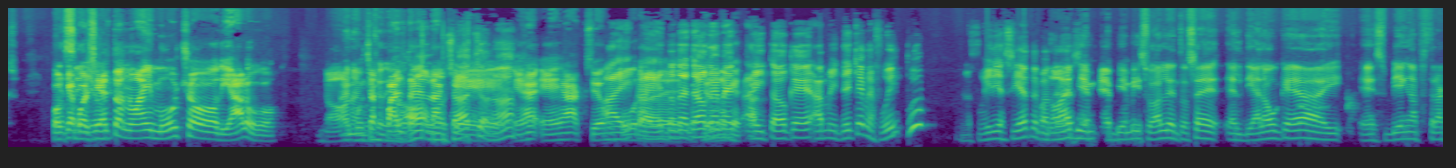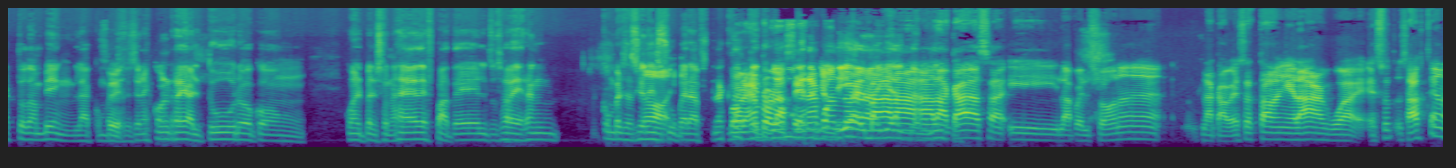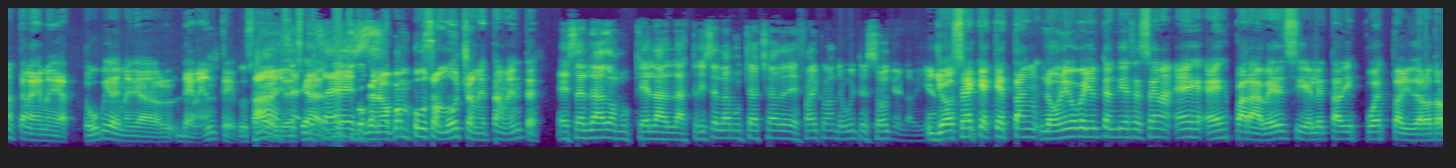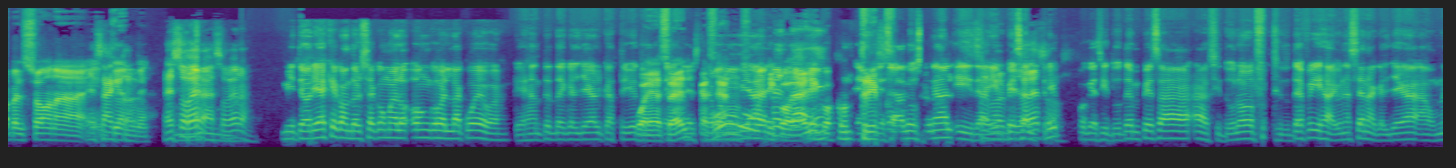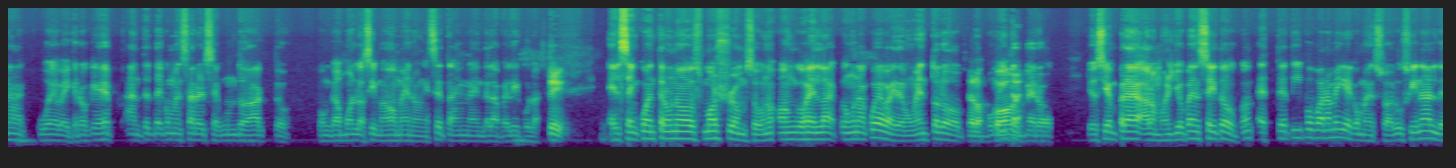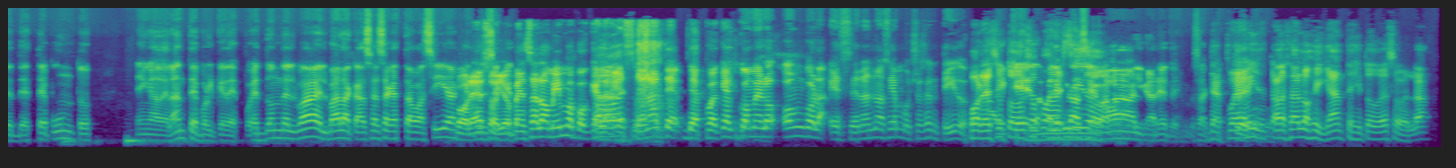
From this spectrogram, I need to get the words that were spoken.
Porque, por yo. cierto, no hay mucho diálogo. No, hay no hay muchas mucho partes diálogo. en las No, que ¿no? es, es acción Ahí, pura. ahí de donde tengo que, me- está. ahí tengo que admitir que me fui. ¡pup! Me fui 17 para No, es bien, es bien visual, entonces el diálogo que hay es bien abstracto también. Las conversaciones con Rey Arturo, con, con el personaje de Dev Patel, tú sabes, eran conversaciones No, súper abstractas. Por que ejemplo, la que te cuando él va a la, a casa y la persona, la cabeza estaba en el agua, eso, ¿sabes? Tiene hasta media, media estúpida y media demente, tú sabes. Ah, Yo esa- decía, esa es- porque no compuso mucho, honestamente. Ese es el lado que la, la actriz es la muchacha de Falcon and the Winter Soldier, la villana. yo sé que es que están, lo único que yo entendí de esa escena es, es para ver si él está dispuesto a ayudar a otra persona, Exacto. ¿entiendes? Eso era, Mm. eso era. Mi teoría es que cuando él se come los hongos en la cueva, que es antes de que él llegue al castillo, Puede ser, él que se sea un psicodélico. Un trip. empieza a alucinar y de Se ahí empieza el trip, eso. porque si tú te empiezas a, si tú lo, si tú te fijas, hay una escena que él llega a una cueva y creo que es antes de comenzar el segundo acto, pongámoslo así más o menos en ese timeline de la película. Sí. Él se encuentra unos mushrooms o unos hongos en, la, en una cueva y de momento lo, Se los vomita, come. pero yo siempre, a lo mejor yo pensé y todo, "Con- este tipo para mí que comenzó a alucinar desde este punto en adelante, porque después donde él va, él va a la casa esa que está vacía. Por eso, yo que- pensé lo mismo, porque las eso. escenas, de- después que él come los hongos, las escenas no hacían mucho sentido. Por eso es todo eso película se va al garete. exacto. Después Sí. estaban los gigantes y todo eso, ¿verdad?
